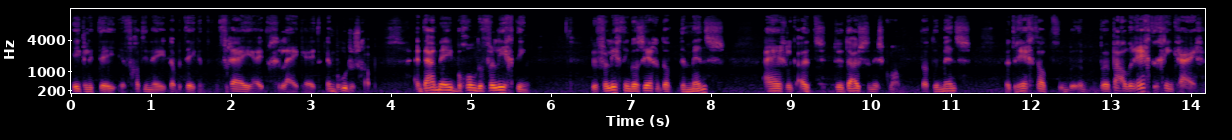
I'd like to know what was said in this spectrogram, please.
Égalité en Fraternité. Dat betekent vrijheid, gelijkheid en broederschap. En daarmee begon de verlichting. De verlichting wil zeggen dat de mens eigenlijk uit de duisternis kwam. Dat de mens het recht had, bepaalde rechten ging krijgen.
